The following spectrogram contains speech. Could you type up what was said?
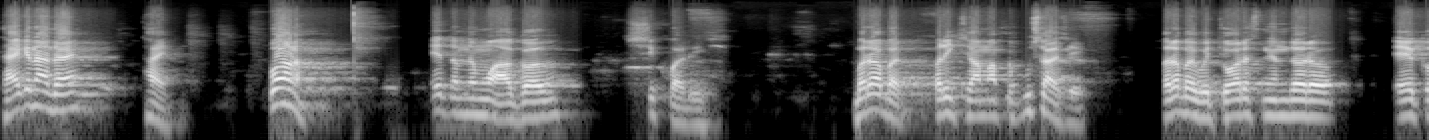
થાય કે ના થાય? થાય. પણ એ તમને હું આગળ શીખવાડીશ. બરાબર? પરીક્ષામાં આપણે પૂછાશે. બરાબર? ભાઈ ચોરસની અંદર એક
